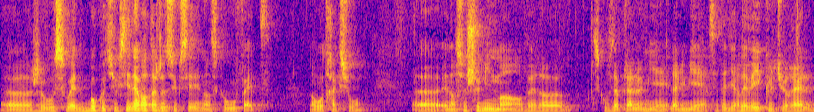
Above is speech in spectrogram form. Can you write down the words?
Euh, je vous souhaite beaucoup de succès, davantage de succès dans ce que vous faites, dans votre action euh, et dans ce cheminement vers ce que vous appelez la lumière, la lumière c'est-à-dire l'éveil culturel,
